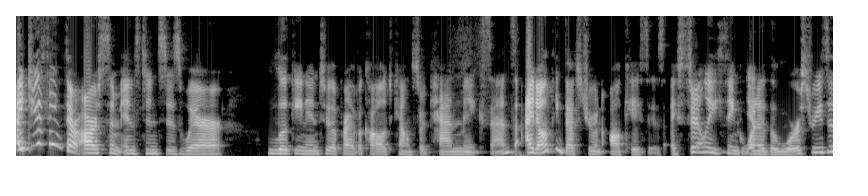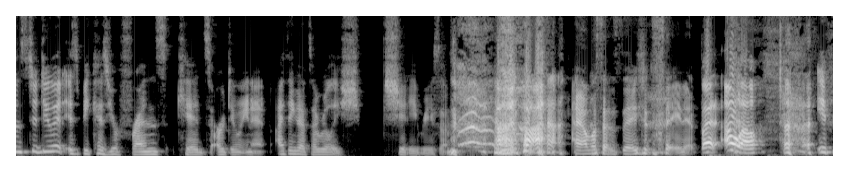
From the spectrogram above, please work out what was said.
i do think there are some instances where looking into a private college counselor can make sense. I don't think that's true in all cases. I certainly think yeah. one of the worst reasons to do it is because your friends' kids are doing it. I think that's a really sh- shitty reason. I almost hesitate saying it, but oh well. if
